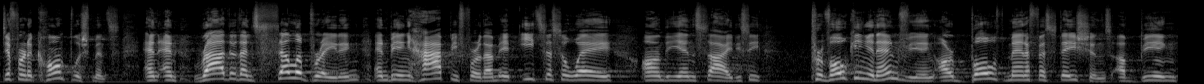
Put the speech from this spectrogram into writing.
different accomplishments. And, and rather than celebrating and being happy for them, it eats us away on the inside. You see, provoking and envying are both manifestations of being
